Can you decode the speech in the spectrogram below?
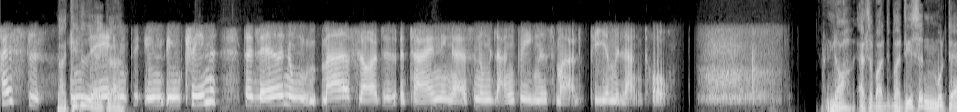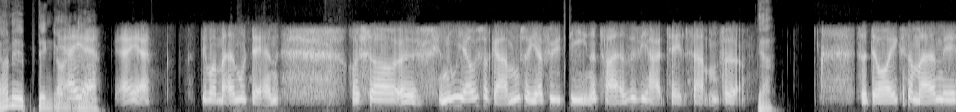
Kristel. Nej, det en ved jeg ikke, hvad en, en, en kvinde, der lavede nogle meget flotte tegninger, altså nogle langbenede, smarte piger med langt hår. Nå, altså var, var det sådan moderne dengang? Ja, ja, ja, ja. Det var meget moderne. Og så, øh, nu er jeg jo så gammel, så jeg er født i 31. Vi har talt sammen før. Ja. Så der var ikke så meget med,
